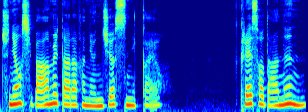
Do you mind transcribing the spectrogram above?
준영 씨 마음을 따라간 연주였으니까요. 그래서 나는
